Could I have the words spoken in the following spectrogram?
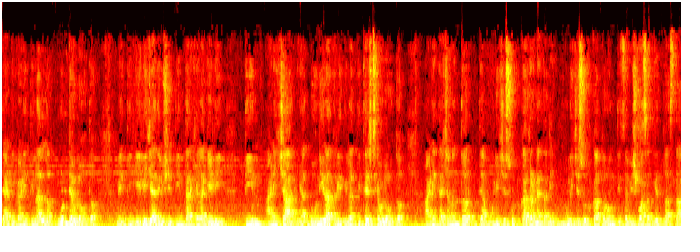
त्या ठिकाणी तिला लपवून ठेवलं होतं. म्हणजे ती गेली ज्या दिवशी तीन तारखेला गेली तीन आणि चार या दोन्ही रात्री तिला तिथेच ठेवलं होतं. आणि त्याच्यानंतर त्या मुलीची सुटका करण्यात आली. मुलीची सुटका करून तिचं विश्वासात घेतलं असता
